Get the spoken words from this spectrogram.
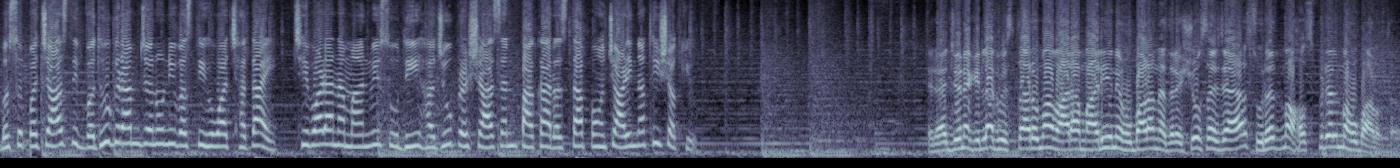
બસો પચાસથી વધુ ગ્રામજનોની વસ્તી હોવા છતાંય છેવાડાના માનવી સુધી હજુ પ્રશાસન પાકા રસ્તા પહોંચાડી નથી શક્યું. રાજ્યના કેટલાક વિસ્તારોમાં મારામારી અને હોબાળાના દ્રશ્યો સર્જાયા. સુરતમાં હોસ્પિટલમાં હોબાળો થયો.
